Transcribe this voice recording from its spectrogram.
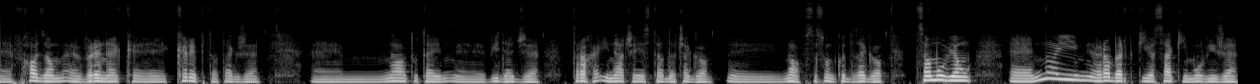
y, wchodzą w rynek y, krypto, także no tutaj widać, że trochę inaczej jest to do czego, no w stosunku do tego, co mówią. E, No i Robert Kiyosaki mówi, że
